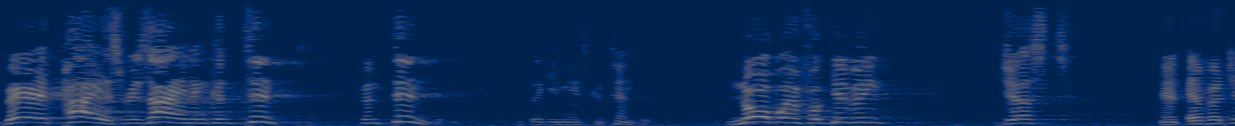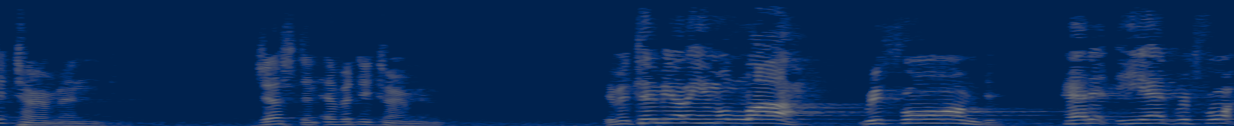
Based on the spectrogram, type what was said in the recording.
Very pious, resigned and content, contented. I think he means contented noble and forgiving, just and ever determined. Just and ever determined. Ibn Taymiyyah rahimahullah reformed, had it, he had reform,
